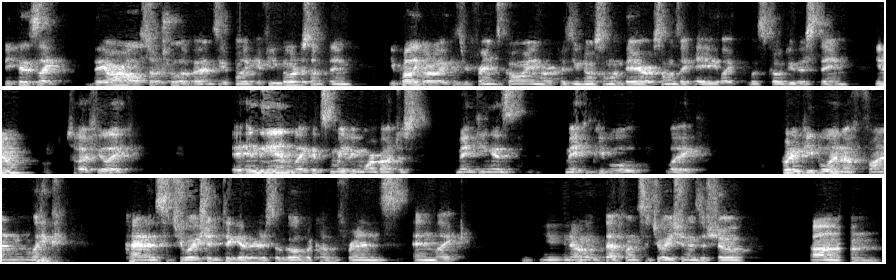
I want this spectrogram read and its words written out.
because like they are all social events. You know, like if you go to something, you probably go to it because your friend's going or because you know someone there or someone's like, hey, like let's go do this thing. You know. So I feel like in the end, like it's maybe more about just making is making people like putting people in a fun like kind of situation together so they'll become friends. And like you know that fun situation is a show. Um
